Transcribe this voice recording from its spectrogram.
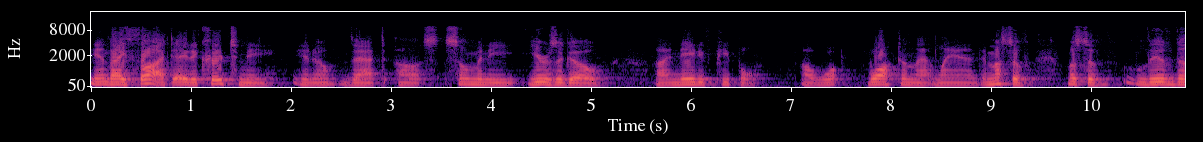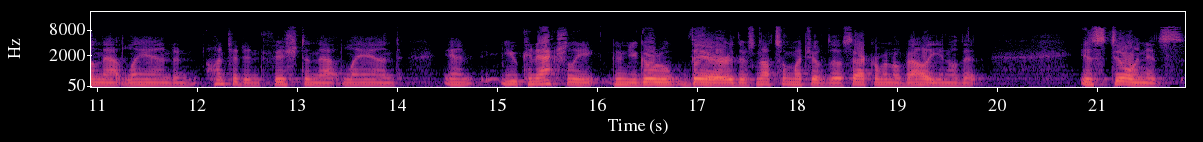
and I thought it occurred to me, you know, that uh, so many years ago, uh, Native people uh, walked on that land and must have must have lived on that land and hunted and fished in that land. And you can actually, when you go there, there's not so much of the Sacramento Valley, you know, that is still in its,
